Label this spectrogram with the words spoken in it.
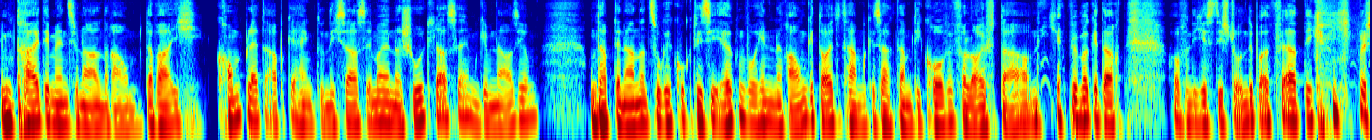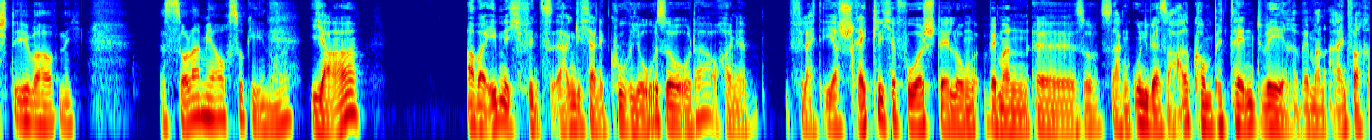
im dreidimensionalen Raum. Da war ich komplett abgehängt und ich saß immer in der Schulklasse im Gymnasium und habe den anderen zugeguckt, wie sie irgendwo hin einen Raum gedeutet haben, gesagt haben, die Kurve verläuft da und ich habe immer gedacht, hoffentlich ist die Stunde bald fertig. Ich verstehe überhaupt nicht. Es soll einem ja auch so gehen, oder? Ja, aber eben, ich finde es eigentlich eine kuriose oder auch eine vielleicht eher schreckliche Vorstellung, wenn man äh, sozusagen universal kompetent wäre, wenn man einfach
